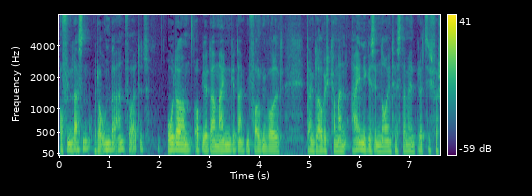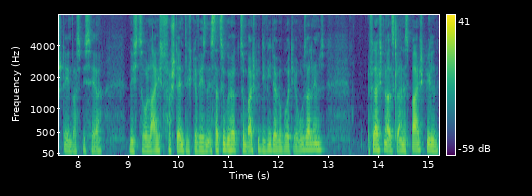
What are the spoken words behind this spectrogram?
offen lassen oder unbeantwortet. Oder ob ihr da meinen Gedanken folgen wollt, dann glaube ich, kann man einiges im Neuen Testament plötzlich verstehen, was bisher nicht so leicht verständlich gewesen ist. Dazu gehört zum Beispiel die Wiedergeburt Jerusalems. Vielleicht nur als kleines Beispiel,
